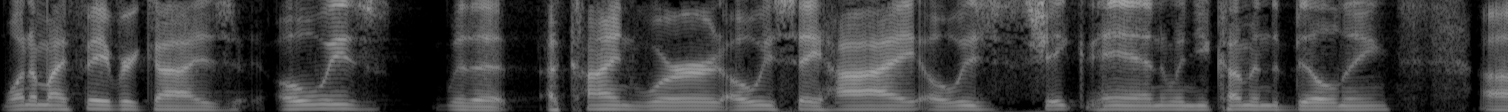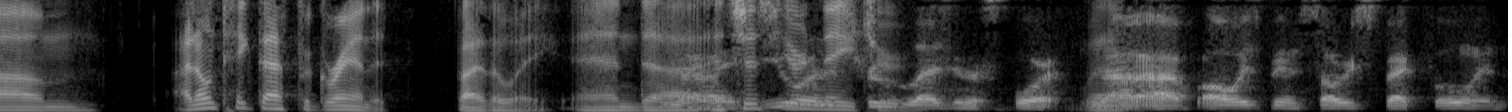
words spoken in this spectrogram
one of my favorite guys, always with a, a kind word, always say hi, always shake hand when you come in the building. Um, I don't take that for granted by the way, and uh, it's just you your nature. True legend of sport. Well, I, I've always been so respectful, and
